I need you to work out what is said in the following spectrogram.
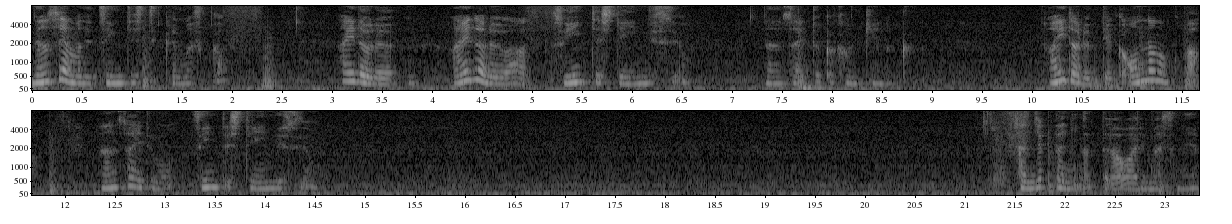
何歳までツインテしてくれますか？アイドルアイドルはツインってしていいんですよ。何歳とか関係なく。アイドルっていうか女の子が何歳でもツインってしていいんですよ。30分になったら終わりますね。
